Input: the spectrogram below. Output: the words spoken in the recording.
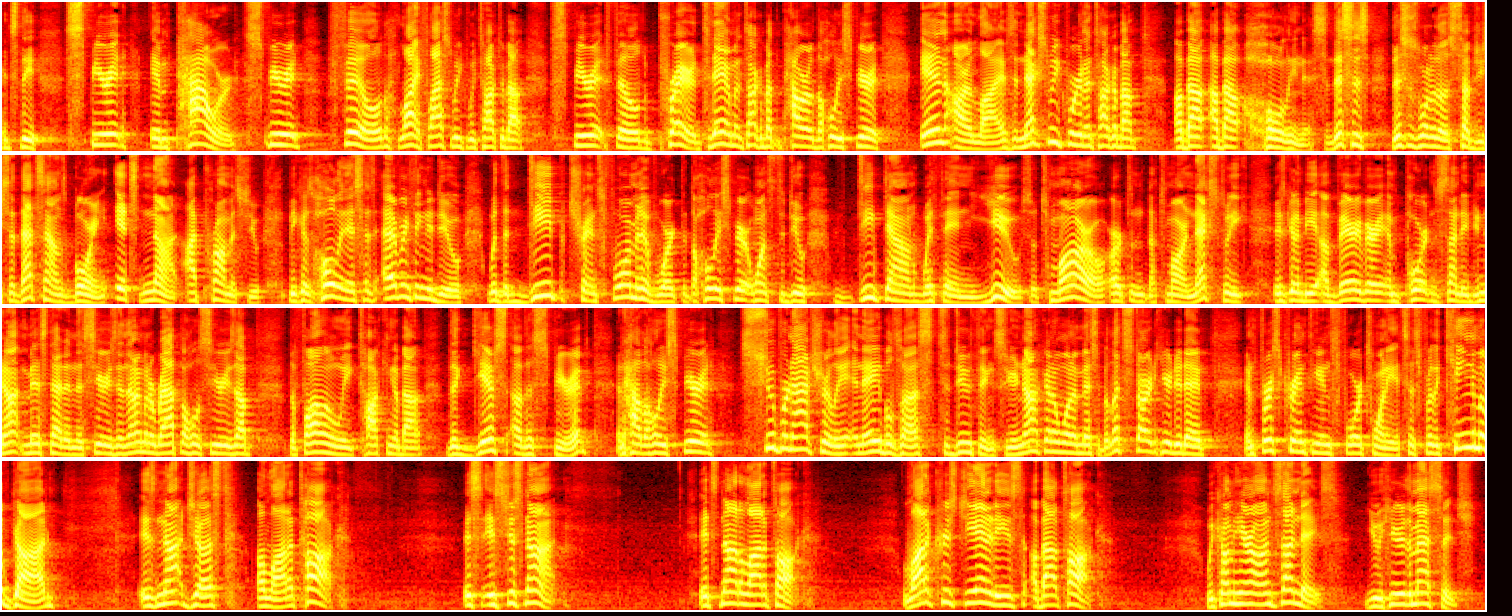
It's the spirit empowered, spirit filled life. Last week we talked about spirit filled prayer. Today I'm going to talk about the power of the Holy Spirit in our lives. And next week we're going to talk about about, about holiness. And this is, this is one of those subjects. Said, that sounds boring. It's not, I promise you, because holiness has everything to do with the deep transformative work that the Holy Spirit wants to do deep down within you. So tomorrow, or not tomorrow, next week is going to be a very, very important Sunday. Do not miss that in this series. And then I'm going to wrap the whole series up the following week talking about the gifts of the Spirit and how the Holy Spirit supernaturally enables us to do things. So you're not going to want to miss it. But let's start here today in 1 Corinthians 4:20. It says, "For the kingdom of God is not just a lot of talk. It's, it's just not. It's not a lot of talk. A lot of Christianity is about talk. We come here on Sundays, you hear the message.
